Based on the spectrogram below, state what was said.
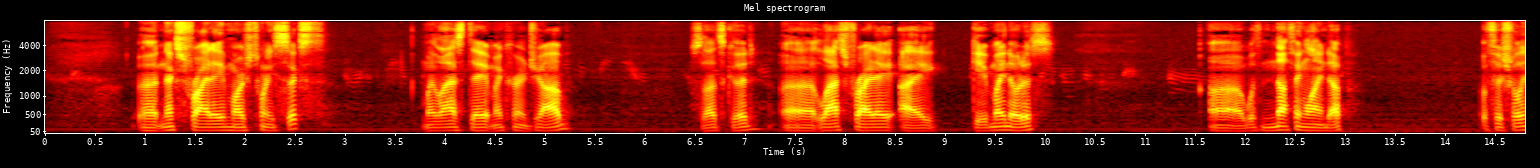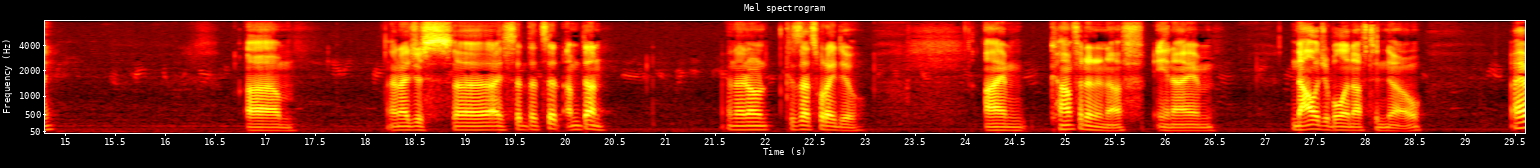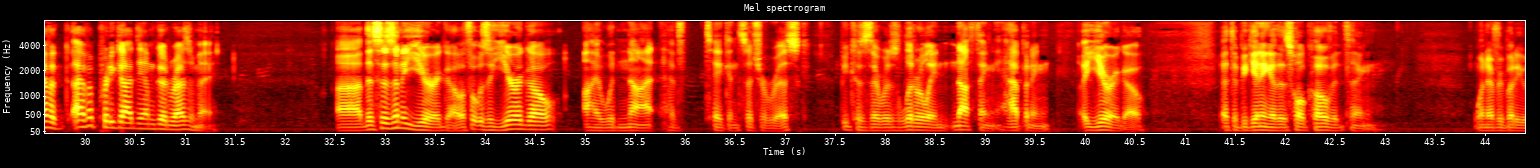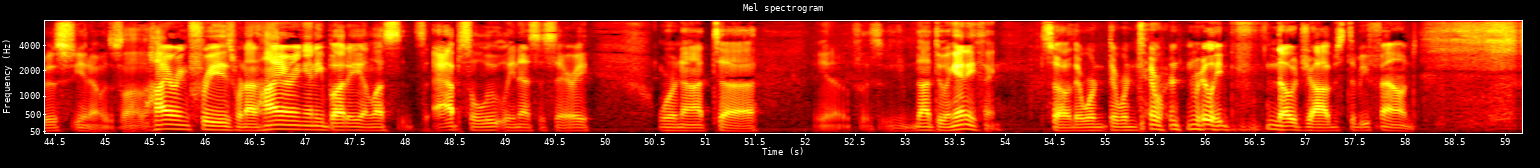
Uh, next Friday, March 26th, my last day at my current job. So that's good. Uh, last Friday, I gave my notice uh, with nothing lined up officially. Um, and I just uh, I said that's it. I'm done and I don't because that's what I do. I'm confident enough and I am knowledgeable enough to know I have a I have a pretty goddamn good resume. Uh, this isn't a year ago. If it was a year ago, I would not have taken such a risk because there was literally nothing happening a year ago at the beginning of this whole COVID thing when everybody was, you know, was hiring freeze. We're not hiring anybody unless it's absolutely necessary. We're not, uh, you know, not doing anything. So there were there were there were really no jobs to be found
